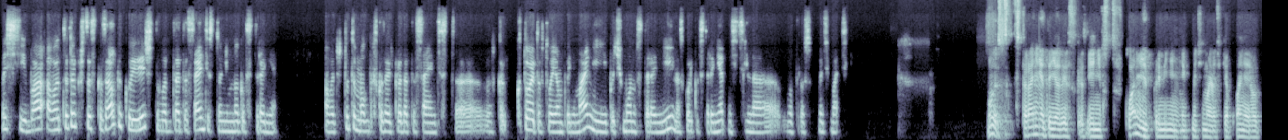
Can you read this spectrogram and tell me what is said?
Спасибо. А вот ты только что сказал такую вещь, что вот дата сайентист он немного в стороне. А вот что ты мог бы сказать про дата сайентиста? Кто это в твоем понимании и почему он в стороне, и насколько в стороне относительно вопросов математики? Ну, в стороне это я, я не в, в плане применения к математике, а в плане вот,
